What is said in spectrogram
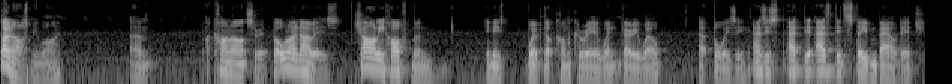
Don't ask me why. Um, can't answer it. But all I know is Charley Hoffman, in his web.com career, went very well at Boise, as, is, as did Steven Bowditch.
